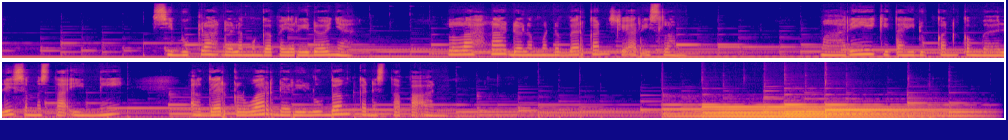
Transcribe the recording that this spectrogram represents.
Sibuklah dalam menggapai ridhonya. Lelahlah dalam mendebarkan syiar Islam Mari kita hidupkan kembali semesta ini agar keluar dari lubang kenestapaan.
